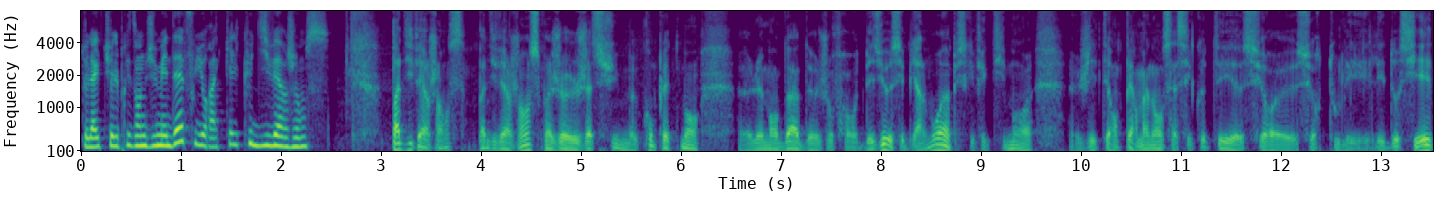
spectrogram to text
de l'actuel président du MEDEF où il y aura quelques divergences? Pas divergence, pas divergence. Moi, j'assume complètement euh, le mandat de Geoffroy Roux de Bézieux. C'est bien le moins, puisqu'effectivement, euh, j'ai été en permanence à ses côtés euh, sur, sur tous les, dossiers.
